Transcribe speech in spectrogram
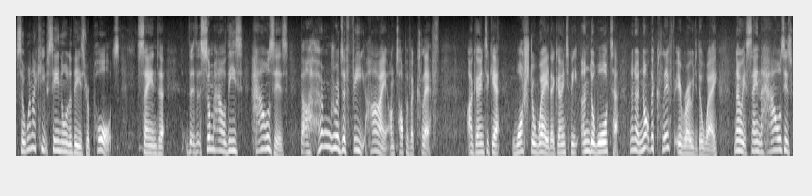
So when I keep seeing all of these reports saying that, that, that somehow these houses that are hundreds of feet high on top of a cliff are going to get washed away. They're going to be underwater. No, no, not the cliff eroded away. No, it's saying the houses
